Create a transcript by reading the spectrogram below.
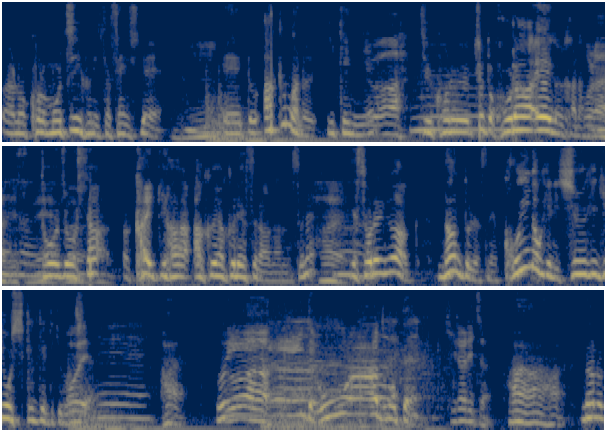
あのこのモチーフにした選手で、うん。えー、と悪魔の生贄。っていうこのちょっとホラー映画からね。登場した怪奇派悪役レスラーなんですよね。はい。でそれがなんとですね小猪木に襲撃を仕掛けてきまして。はい、うわ。ーンってうわーと思って。切られちゃう。はいはいはい、なの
